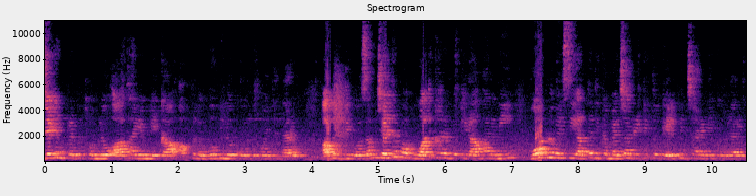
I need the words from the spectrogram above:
జగన్ ప్రభుత్వంలో ఆదాయం లేక అప్పుల భూమిలో కోరుకుపోయిందన్నారు అభివృద్ధి కోసం చంద్రబాబు అధికారంలోకి రావాలని ఓట్లు వేసి అత్యధిక మెజారిటీతో గెలిపించారని కోరారు.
